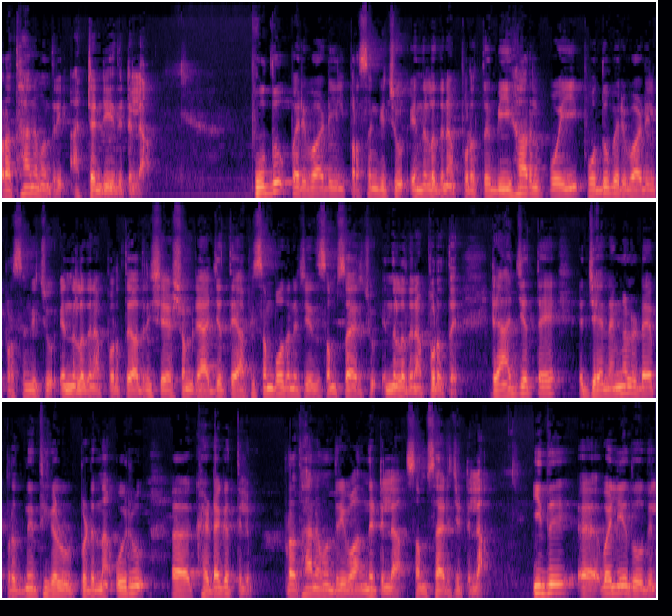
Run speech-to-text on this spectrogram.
പ്രധാനമന്ത്രി അറ്റൻഡ് ചെയ്തിട്ടില്ല. പൊതുപരിപാടിയിൽ പ്രസംഗിച്ചു എന്നുള്ളതിനപ്പുറത്ത് ബീഹാറിൽ പോയി പൊതുപരിപാടിയിൽ പ്രസംഗിച്ചു എന്നുള്ളതിനപ്പുറത്ത് അതിനുശേഷം രാജ്യത്തെ അഭിസംബോധന ചെയ്ത് സംസാരിച്ചു എന്നുള്ളതിനപ്പുറത്ത് രാജ്യത്തെ ജനങ്ങളുടെ പ്രതിനിധികൾ ഉൾപ്പെടുന്ന ഒരു ഘടകത്തിലും പ്രധാനമന്ത്രി വന്നിട്ടില്ല സംസാരിച്ചിട്ടില്ല. ഇത് വലിയ തോതിൽ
